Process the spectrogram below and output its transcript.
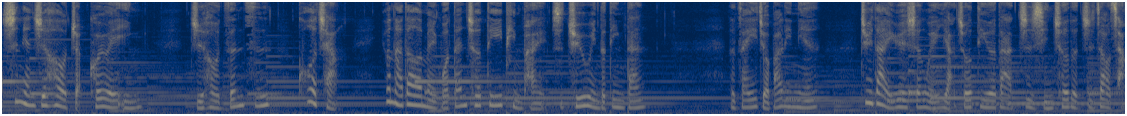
四年之后转亏为盈，之后增资扩厂。又拿到了美国单车第一品牌是 c h e w i n 的订单。而在一九八零年，巨大也跃升为亚洲第二大自行车的制造厂。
